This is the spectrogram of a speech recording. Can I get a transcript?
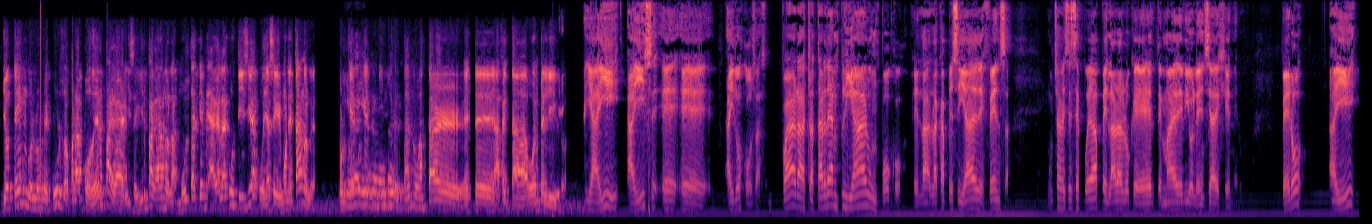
yo tengo los recursos para poder pagar y seguir pagando las multas que me haga la justicia, voy a seguir molestándole. ¿Por qué? Porque mi libertad no va a estar este, afectada o en peligro. Y ahí, ahí se, eh, eh, hay dos cosas. Para tratar de ampliar un poco eh, la, la, capacidad de defensa, muchas veces se puede apelar a lo que es el tema de violencia de género. Pero ahí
